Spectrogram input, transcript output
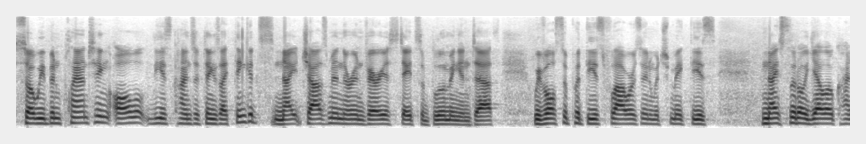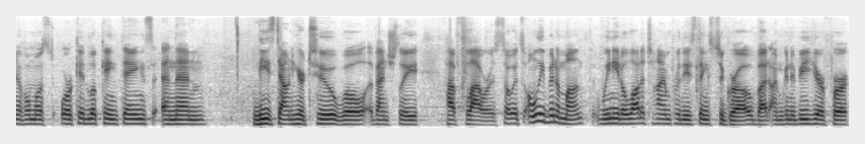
So we've been planting all these kinds of things. I think it's night jasmine. They're in various states of blooming and death. We've also put these flowers in which make these nice little yellow kind of almost orchid looking things. And then these down here too will eventually have flowers. So it's only been a month. We need a lot of time for these things to grow, but I'm gonna be here for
